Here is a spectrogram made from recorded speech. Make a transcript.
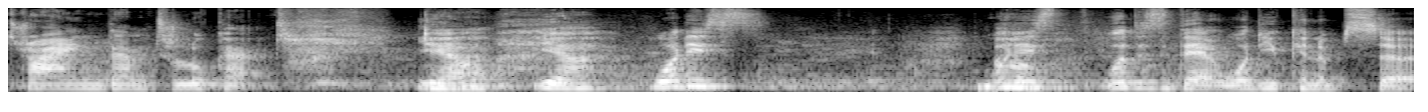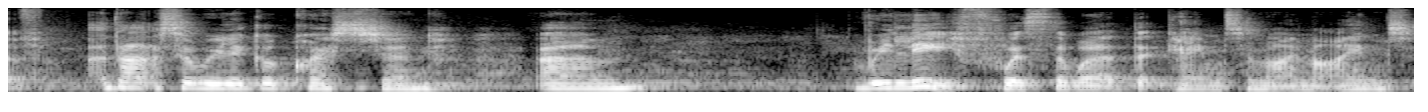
trying them to look at? Yeah. know? Yeah. What is what Oh. is what is there? What you can observe? That's a really good question. Um, relief was the word that came to my mind.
